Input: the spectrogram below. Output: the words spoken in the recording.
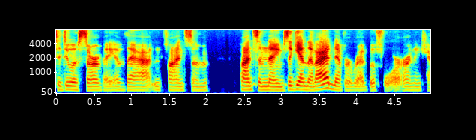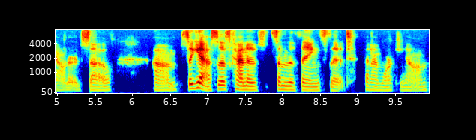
to do a survey of that and find some find some names again that I had never read before or encountered. So um, so yeah, so that's kind of some of the things that that I'm working on.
